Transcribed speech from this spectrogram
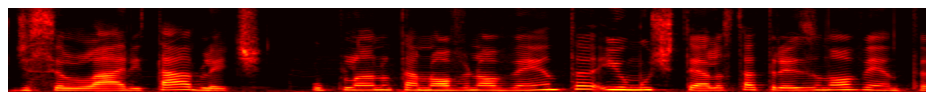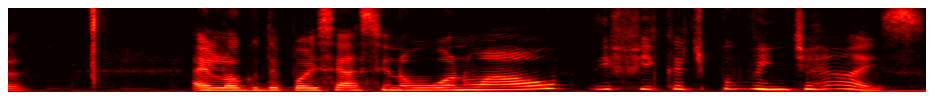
de celular e tablet, o plano tá R$9,90 e o multitelas tá R$13,90. Aí logo depois você assina o anual e fica, tipo, 20 reais.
